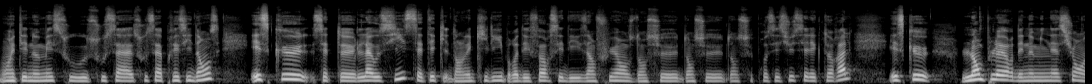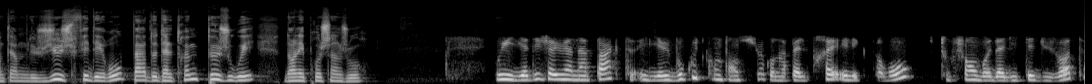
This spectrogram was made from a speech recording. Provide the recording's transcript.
ont été nommés sous, sous, sa, sous sa présidence. Est-ce que cette, là aussi, cette, dans l'équilibre des forces et des influences dans ce, dans ce, dans ce processus électoral, est-ce que l'ampleur des nominations en termes de juges fédéraux par Donald Trump peut jouer dans les prochains jours Oui, il y a déjà eu un impact. Il y a eu beaucoup de contentieux qu'on appelle préélectoraux, touchant aux modalités du vote.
